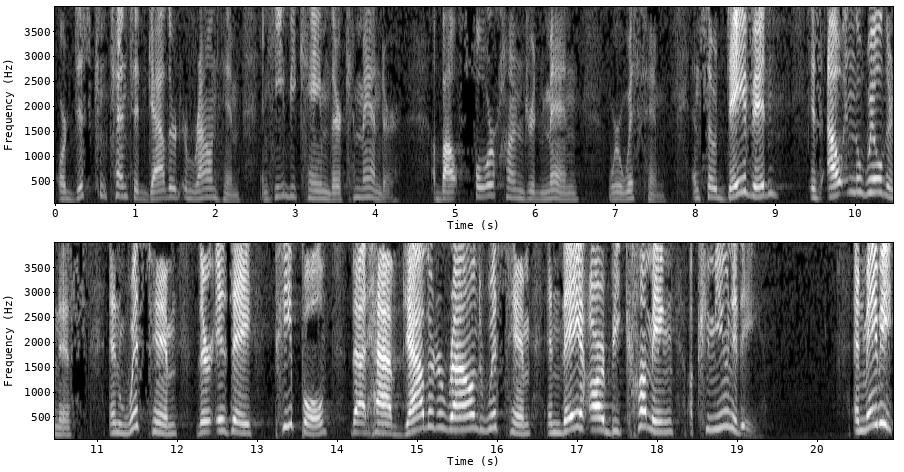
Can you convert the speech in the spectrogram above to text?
or discontented gathered around him, and he became their commander. About 400 men were with him. And so David is out in the wilderness, and with him there is a people that have gathered around with him, and they are becoming a community. And maybe,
